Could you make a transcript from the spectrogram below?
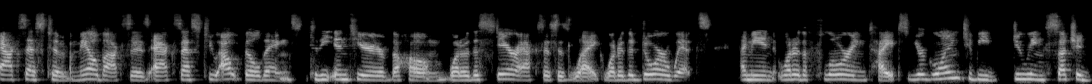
access to mailboxes, access to outbuildings, to the interior of the home. What are the stair accesses like? What are the door widths? I mean, what are the flooring types? You're going to be doing such a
